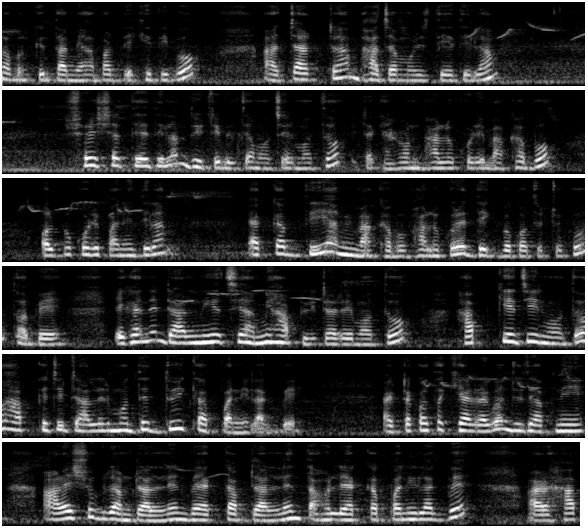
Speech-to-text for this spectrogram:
লবণ কিন্তু আমি আবার দেখে দিব। আর চারটা ভাজা মরিচ দিয়ে দিলাম। সরিষার তেল দিলাম, দুই টেবিল চামচের মতো। এটাকে এখন ভালো করে মাখাবো। অল্প করে পানি দিলাম। এক কাপ দিয়ে আমি মাখাবো, ভালো করে দেখব কতটুকু। তবে এখানে ডাল নিয়েছি আমি হাফ লিটারের মতো, হাফ কেজির মতো, হাফ কেজি ডালের মধ্যে দুই কাপ পানি লাগবে। একটা কথা খেয়াল রাখবেন, যদি আপনি আড়াইশো গ্রাম ডাল নেন বা এক কাপ ডাল নেন, তাহলে এক কাপ পানি লাগবে। আর হাফ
